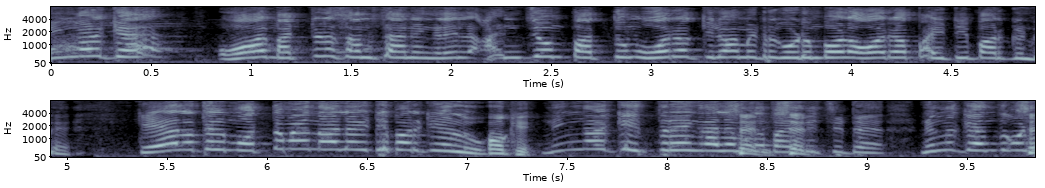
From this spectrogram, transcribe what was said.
നിങ്ങൾക്ക് മറ്റുള്ള സംസ്ഥാനങ്ങളിൽ അഞ്ചും പത്തും ഓരോ കിലോമീറ്റർ കൂടുമ്പോൾ ഓരോ ഐ ടി പാർക്ക് ഉണ്ട്. കേരളത്തിൽ മൊത്തമായി നാല് ഐ ടി പാർക്കേ ഉള്ളൂ. നിങ്ങൾക്ക് ഇത്രയും കാലം. ഭരിച്ചിട്ട് നിങ്ങൾക്ക് എന്തുകൊണ്ട്?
